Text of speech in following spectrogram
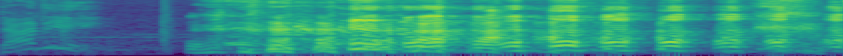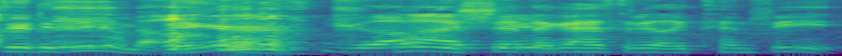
Daddy. dude, he's even oh bigger. Oh god, Holy shit, dude. that guy has to be like 10 feet.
